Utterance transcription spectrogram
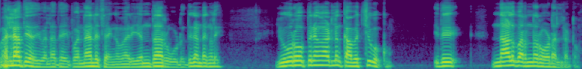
വല്ലാത്തയായി വല്ലാത്തയായി പൊന്നാന്റെ ചെങ്ങമാരി എന്താ റോഡ്? ഇത് കണ്ടങ്ങളെ? യൂറോപ്പിനെക്കാട്ടിലും കവച്ചു വെക്കും. ഇത് ഇന്നാൾ പറഞ്ഞ റോഡല്ല കേട്ടോ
